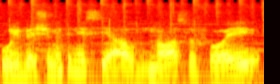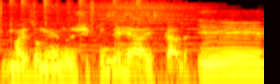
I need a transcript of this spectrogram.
o investimento inicial nosso foi mais ou menos de 15 reais cada. E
